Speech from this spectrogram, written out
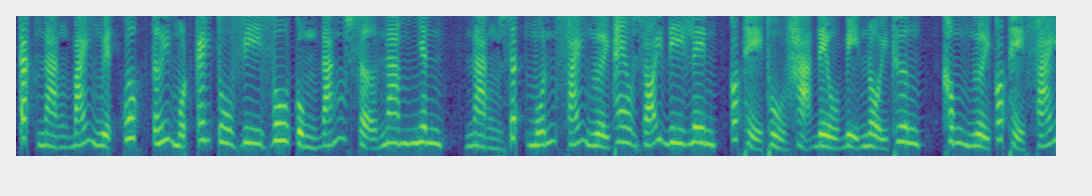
các nàng bái nguyệt quốc tới một cái tu vi vô cùng đáng sợ nam nhân, nàng rất muốn phái người theo dõi đi lên, có thể thủ hạ đều bị nổi thương, không người có thể phái,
